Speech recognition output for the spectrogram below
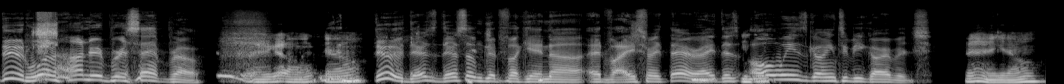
Dude, 100%, bro. there you go. You know, Dude, there's there's some good fucking uh, advice right there, right? There's Mhm. always going to be garbage. yeah, you know,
